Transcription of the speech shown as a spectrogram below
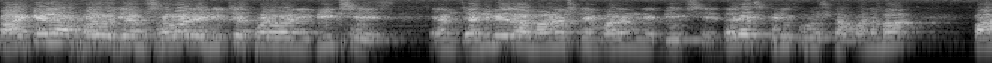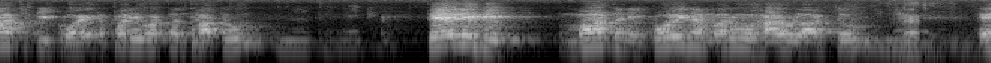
પાકેલા ફળો જેમ સવારે નીચે પડવાની બીક છે એમ જન્મેલા માણસને મરણની બીક છે. દરેક સ્ત્રી પુરુષના મનમાં પાંચ બીક હોય એટલે પરિવર્તન થતું પહેલી બીક મોતની. કોઈને મરવું સારું લાગતું નથી. હે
